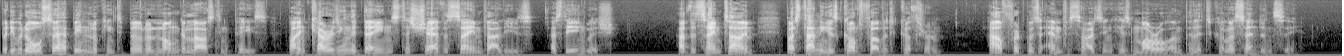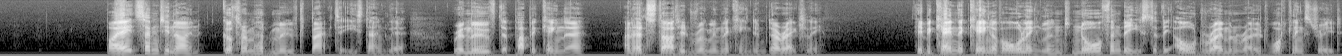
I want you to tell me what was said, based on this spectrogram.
but he would also have been looking to build a longer lasting peace by encouraging the Danes to share the same values as the English. At the same time, by standing as godfather to Guthrum, Alfred was emphasizing his moral and political ascendancy. By 879, Guthrum had moved back to East Anglia, removed the puppet king there, and had started ruling the kingdom directly. He became the king of all England north and east of the old Roman road Watling Street,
